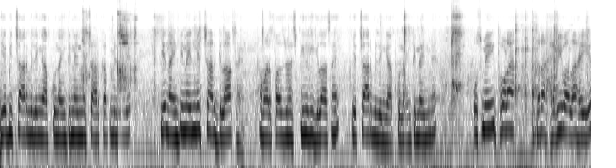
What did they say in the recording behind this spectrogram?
ये भी चार मिलेंगे आपको। 99 में चार कप मिलेंगे। ये 99 में चार गिलास हैं। हमारे पास जो है स्टील की गिलास हैं। ये चार मिलेंगे आपको 99 में। उसमें ही थोड़ा ज़रा हैवी वाला है ये,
